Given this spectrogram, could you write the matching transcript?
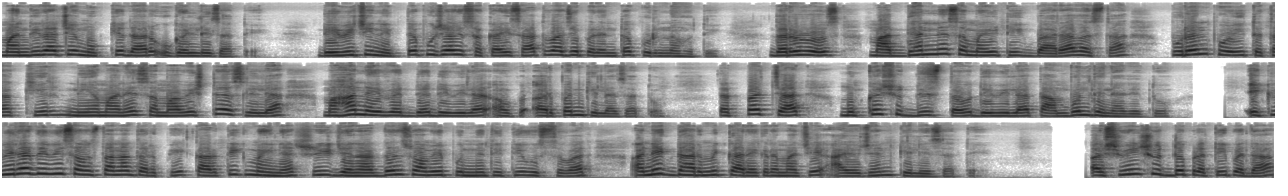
मंदिराचे मुख्य दार उघडले जाते. देवीची नित्यपूजा सकाळी सात वाजेपर्यंत पूर्ण होते. दररोज माध्यान्ह समयी ठीक बारा वाजता पुरणपोळी तथा खीर नियमाने समाविष्ट असलेल्या महानैवेद्य देवीला अप- अर्पण केला जातो. तत्पश्चात मुख्य शुद्धीस्तव देवीला तांबूल देण्यात येतो. एकविरा देवी संस्थानातर्फे कार्तिक महिन्यात श्री जनार्दन स्वामी पुण्यतिथी उत्सवात अनेक धार्मिक कार्यक्रमाचे आयोजन केले जाते. अश्विन शुद्ध प्रतिपदा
